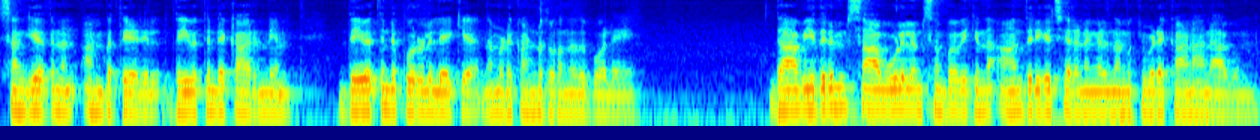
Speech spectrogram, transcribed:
സങ്കീർത്തനം അമ്പത്തിയേഴിൽ ദൈവത്തിന്റെ കാരുണ്യം ദൈവത്തിന്റെ പൊരുളിലേക്ക് നമ്മുടെ കണ്ണു തുറന്നതുപോലെ. ദാവീദിലും സാവൂളിലും സംഭവിക്കുന്ന ആന്തരിക ചലനങ്ങൾ നമുക്കിവിടെ കാണാനാകും.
